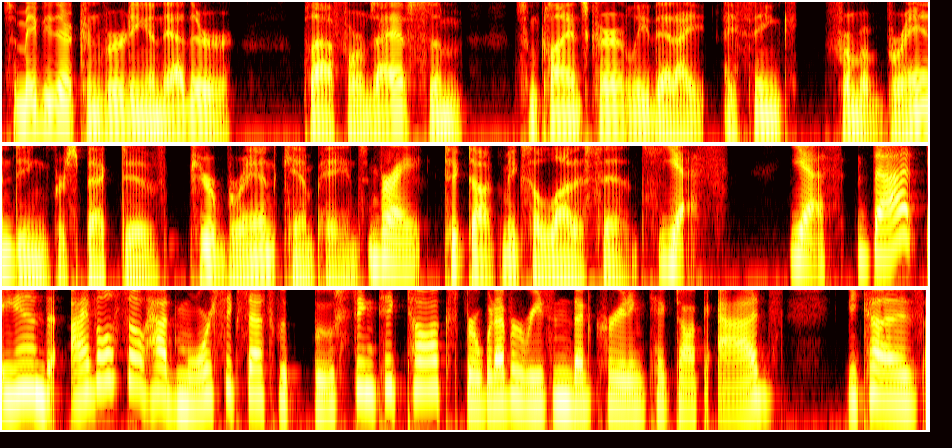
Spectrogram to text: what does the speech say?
So maybe they're converting in other platforms. I have some some clients currently that I I think from a branding perspective, pure brand campaigns, Right. TikTok makes a lot of sense. Yes. Yes. That and I've also had more success with boosting TikToks for whatever reason than creating TikTok ads because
